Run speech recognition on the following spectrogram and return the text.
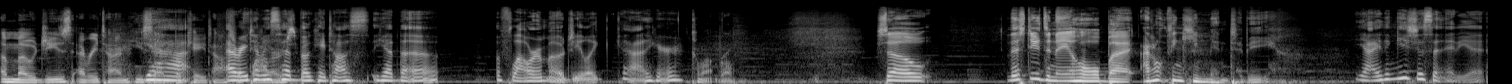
emojis every time he yeah. said bouquet toss. Every time he said bouquet toss, he had the, the flower emoji. Like, get out of here. Come on, bro. So this dude's an a hole, but I don't think he meant to be. Yeah, I think he's just an idiot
